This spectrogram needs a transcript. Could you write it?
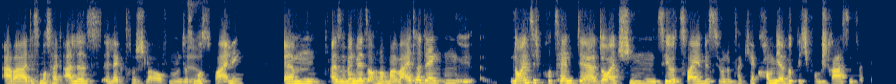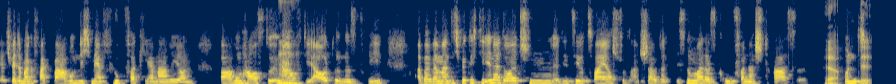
Aber das muss halt alles elektrisch laufen. Und das Ja. muss vor allen Dingen, ähm, also wenn wir jetzt auch noch mal weiterdenken, 90 Prozent der deutschen CO2-Emissionen im Verkehr kommen ja wirklich vom Straßenverkehr. Ich werde immer gefragt, warum nicht mehr Flugverkehr, Marion? Warum haust du immer Mhm. auf die Autoindustrie? Aber wenn man sich wirklich die innerdeutschen, äh, den CO2-Ausstoß anschaut, dann ist nun mal das Gros von der Straße. Ja. Und äh,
